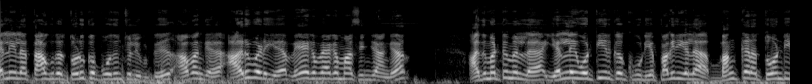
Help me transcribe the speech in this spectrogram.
எல்லையில் தாக்குதல் தொடுக்க போகுதுன்னு சொல்லிவிட்டு அவங்க அறுவடையை வேக வேகமாக செஞ்சாங்க. அது மட்டும் இல்லை எல்லை ஒட்டி இருக்கக்கூடிய பகுதிகளை பங்கரை தோண்டி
